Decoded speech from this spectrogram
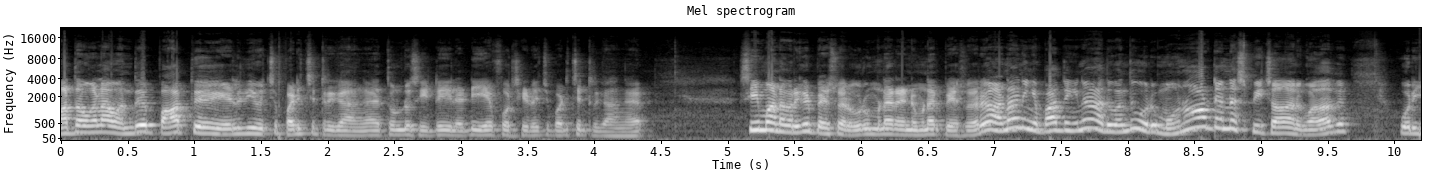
மற்றவங்களாம் வந்து பார்த்து எழுதி வச்சு படிச்சுட்டு இருக்காங்க துண்டு சீட்டு இல்லாட்டி ஏ ஃபோர் சீட் வச்சு படிச்சுட்டு இருக்காங்க. சீமானவர்கள் பேசுவார் ஒரு மணி நேரம் ரெண்டு மணி நேரம் பேசுவார். ஆனால் நீங்கள் பார்த்தீங்கன்னா அது வந்து ஒரு மொனாட்டன ஸ்பீச்சாக தான் இருக்கும். அதாவது ஒரு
